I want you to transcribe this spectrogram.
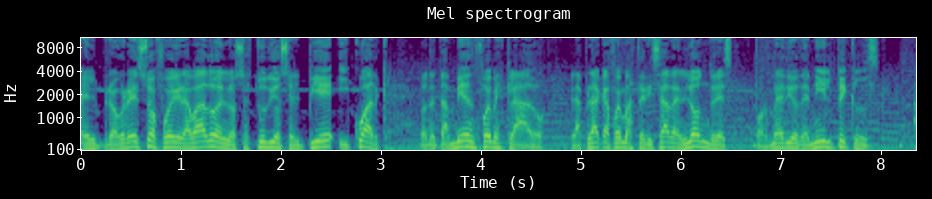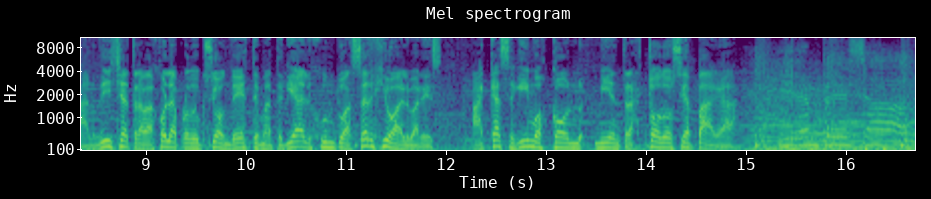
El progreso fue grabado en los estudios El Pie y Quark, donde también fue mezclado. La placa fue masterizada en Londres por medio de Neil Pickles. Ardilla trabajó la producción de este material junto a Sergio Álvarez. Acá seguimos con Mientras todo se apaga. Y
